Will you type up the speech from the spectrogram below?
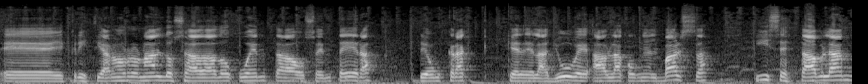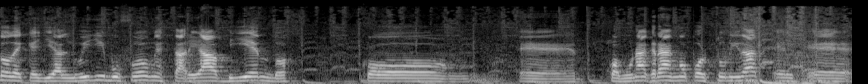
eh, Cristiano Ronaldo se ha dado cuenta o se entera de un crack que de la Juve habla con el Barça y se está hablando de que Gianluigi Buffon estaría viendo con, eh, una gran oportunidad el que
